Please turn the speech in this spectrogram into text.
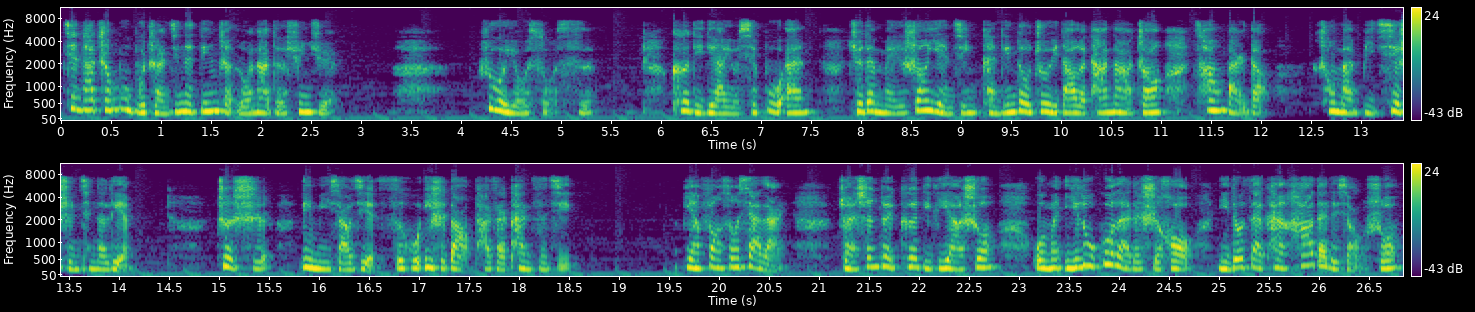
见他正目不转睛地盯着罗纳德勋爵，若有所思。科迪利亚有些不安，觉得每一双眼睛肯定都注意到了他那张苍白的、充满鄙弃神情的脸。这时，利明小姐似乎意识到他在看自己。便放松下来，转身对科迪利亚说：“我们一路过来的时候，你都在看哈代的小说，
